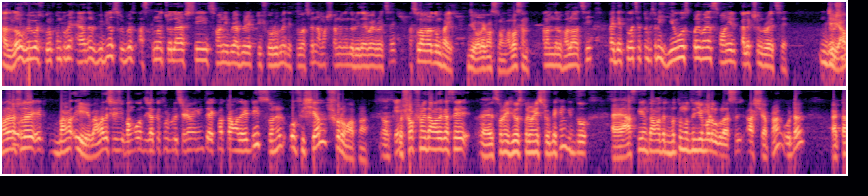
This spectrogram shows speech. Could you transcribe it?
Hello viewers welcome to my another video viewers আজকে আমরা চলে আসছি সনি ব্রাভির একটি শোরুমে দেখতে পাচ্ছেন আমার সামনে কিন্তু হৃদয় ভাই রয়েছে। আসসালামু আলাইকুম ভাই। জি ওয়ালাইকুম আসসালাম। ভালো আছেন? আলহামদুলিল্লাহ ভালো আছি। ভাই দেখতে পাচ্ছেন আপনার পিছনে হিউজ পরিমাণে সনির কালেকশন রয়েছে। জি আমাদের আসলে বাংলাদেশের বঙ্গবন্ধু জাতীয় ফুটবল স্টেডিয়ামে কিন্তু একমাত্র আমাদের এটি সোনির অফিসিয়াল শোরুম আপনার। ওকে তো সবসময় তো আমাদের কাছে সোনির হিউজ পরিমাণ স্টক দেখেন কিন্তু আজকে কিন্তু আমাদের নতুন নতুন যে মডেলগুলো আছে আসছে আপনার ওটার একটা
